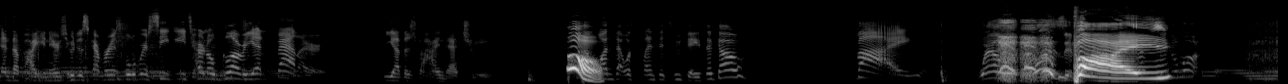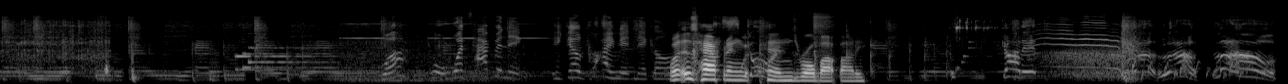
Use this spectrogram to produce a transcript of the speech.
and the pioneers who discover it will receive eternal glory and valor. The other's behind that tree. Oh. One that was planted two days ago? Bye. Well, it was. in- Bye! Take a look. What? What's happening? Go climb it, What is happening with Pin's robot body? Got it. Whoa, whoa, whoa.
